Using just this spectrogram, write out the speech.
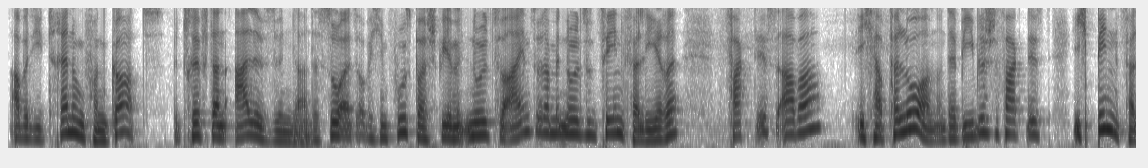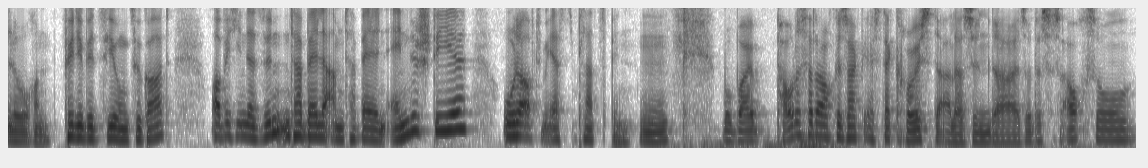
aber die Trennung von Gott betrifft dann alle Sünder. Das ist so, als ob ich im Fußballspiel mit 0 zu 1 oder mit 0 zu 10 verliere. Fakt ist aber, ich habe verloren. Und der biblische Fakt ist, ich bin verloren für die Beziehung zu Gott ob ich in der Sündentabelle am Tabellenende stehe oder auf dem ersten Platz bin. Mhm. Wobei Paulus hat auch gesagt, er ist der größte aller Sünder. Also das ist auch so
